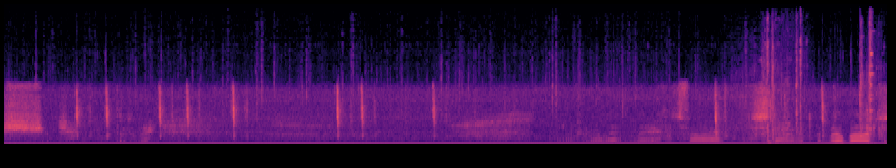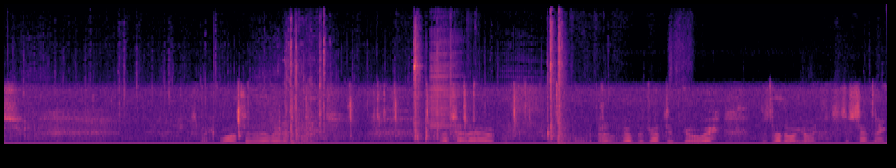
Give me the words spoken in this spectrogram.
Shoot. Those in there. Put all that in there, that's fine. Stand Just like a little bit. Let's head out. Oh, nope, the drop didn't go away. There's another one going. It's descending.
